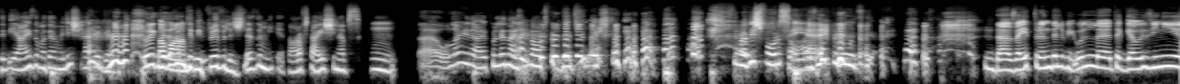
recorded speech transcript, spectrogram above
تبقي عايزة ما تعمليش لِك ده طبعًا. لازم تبقي privileged لازم تعرفي تعيّشي نفسِك. إمم. آآ والله كلنا عايزين نقعد في البيت في الآخر ما فيش عايزين فلوس ده زي الtrend اللي بيقول تتجوزيني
